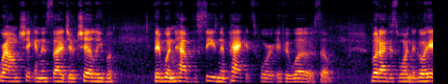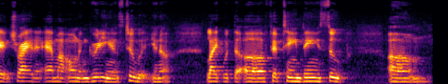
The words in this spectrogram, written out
ground chicken inside your chili, but they wouldn't have the seasoning packets for it if it was. So, but I just wanted to go ahead and try it and add my own ingredients to it, you know like with the uh, 15 bean soup. Um,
